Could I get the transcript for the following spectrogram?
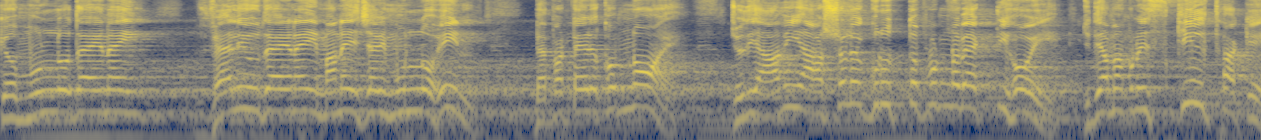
কেউ মূল্য দেয় নাই ভ্যালিউ দেয় নাই মানে যে আমি মূল্যহীন। ব্যাপারটা এরকম নয়। যদি আমি আসলে গুরুত্বপূর্ণ ব্যক্তি হই যদি আমার কোনো স্কিল থাকে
